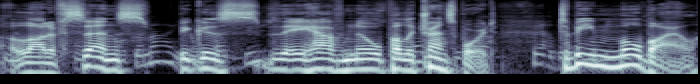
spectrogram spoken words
a lot of sense because they have no public transport to be mobile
